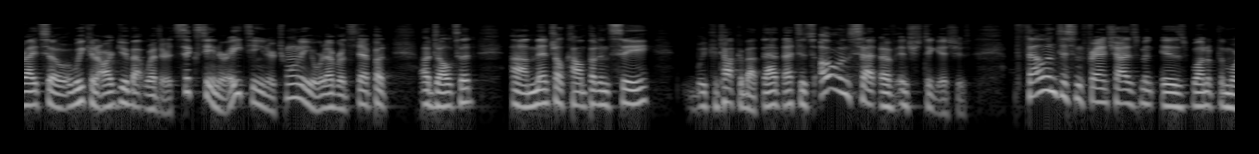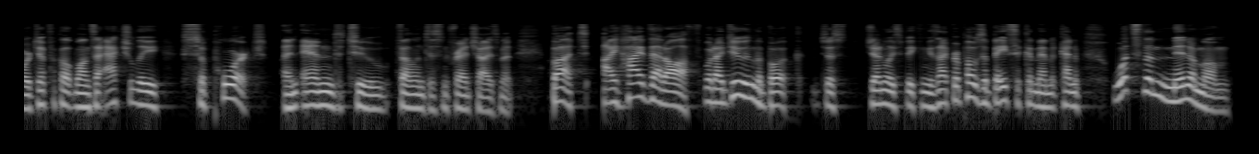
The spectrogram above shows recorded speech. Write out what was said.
right? So we can argue about whether it's 16 or 18 or 20 or whatever it's but adulthood, uh, mental competency, we can talk about that. That's its own set of interesting issues. Felon disenfranchisement is one of the more difficult ones. I actually support an end to felon disenfranchisement, but I hive that off. What I do in the book, just generally speaking, is I propose a basic amendment kind of what's the minimum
